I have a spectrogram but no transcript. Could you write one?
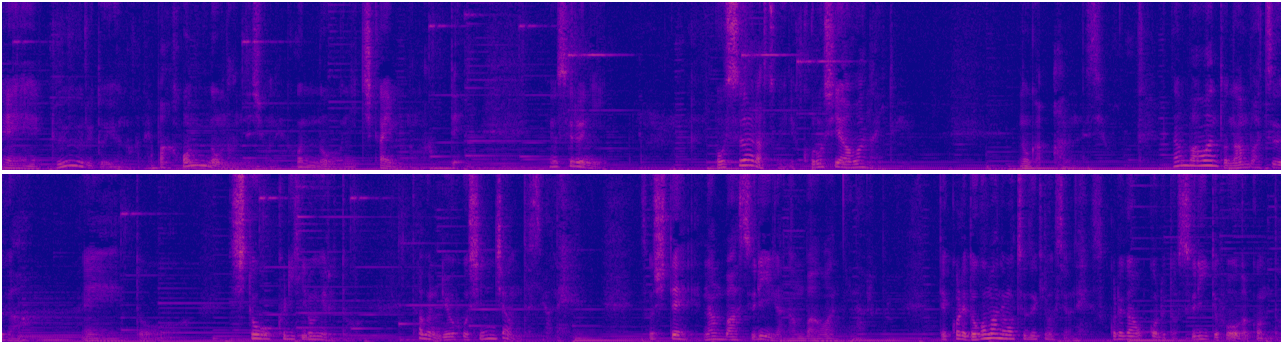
えー、ルールというのがねやっぱ本能なんでしょうね。本能に近いものがあって。要するにボス争いで殺し合わないというのがあるんですよ。ナンバーワンとナンバーツーがえっ、ー、と死闘を繰り広げると多分両方死んじゃうんですよね。そしてナンバー3がナンバーワンになるでこれどこまでも続きますよね。これが起こると3と4が今度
